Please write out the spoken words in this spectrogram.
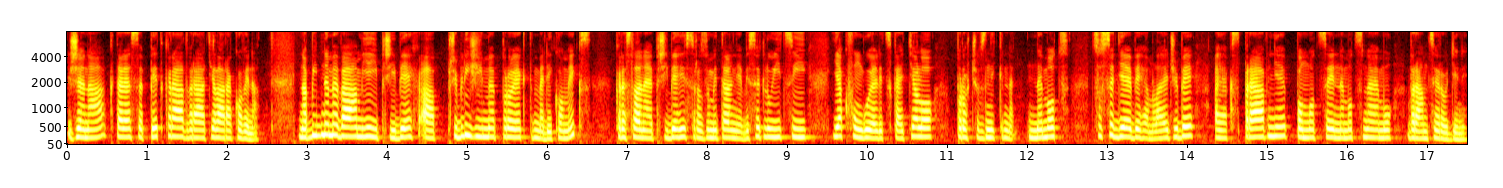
žena, které se pětkrát vrátila rakovina. Nabídneme vám její příběh a přiblížíme projekt Medicomics, kreslené příběhy srozumitelně vysvětlující, jak funguje lidské tělo, proč vznikne nemoc, co se děje během léčby a jak správně pomoci nemocnému v rámci rodiny.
